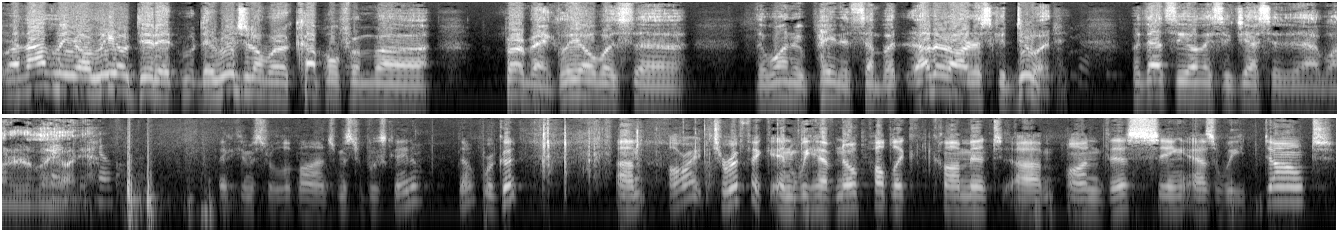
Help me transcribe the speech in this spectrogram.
well, not Leo. Leo did it. The original were a couple from uh, Burbank. Leo was uh, the one who painted some, but other artists could do it. But that's the only suggestion that I wanted to lay on Thank you. you, Council. Thank you, Mr. LaBonge. Mr. Buscaino? No, we're good? Um, All right, terrific. And we have no public comment um, on this, seeing as we don't,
